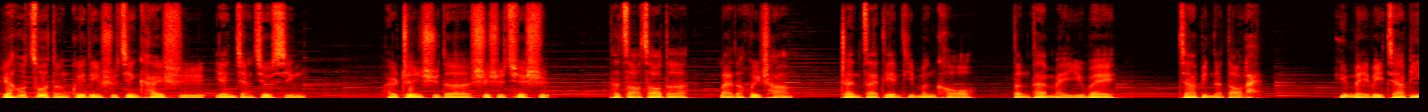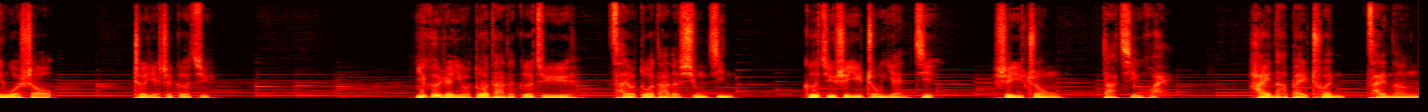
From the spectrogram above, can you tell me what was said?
然后坐等规定时间开始演讲就行。而真实的事实却是，他早早的来到会场，站在电梯门口。等待每一位嘉宾的到来，与每位嘉宾握手，这也是格局。一个人有多大的格局，才有多大的胸襟。格局是一种眼界，是一种大情怀。海纳百川，才能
